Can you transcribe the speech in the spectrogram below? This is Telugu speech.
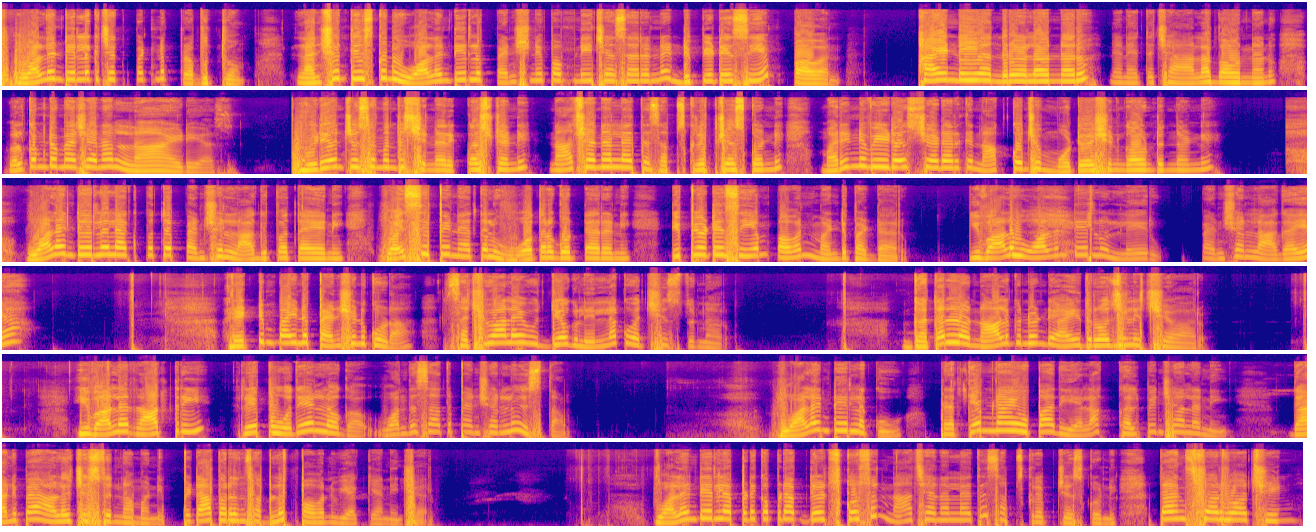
వాలంటీర్లకు చెక్ పెట్టిన ప్రభుత్వం. లంచం తీసుకుని వాలంటీర్లు పెన్షన్ పంపిణీ చేశారని డిప్యూటీ సీఎం పవన్. హాయ్ అండి అందరూ ఎలా ఉన్నారు? నేనైతే చాలా బాగున్నాను. వెల్కమ్ టు మై ఛానల్ నా ఐడియాస్. వీడియోని చూసే ముందు చిన్న రిక్వెస్ట్ అండి. నా ఛానల్ అయితే సబ్స్క్రైబ్ చేసుకోండి. మరిన్ని వీడియోస్ చేయడానికి నాకు కొంచెం మోటివేషన్గా ఉంటుందండి. వాలంటీర్లు లేకపోతే పెన్షన్ లాగిపోతాయని వైసీపీ నేతలు ఊతరగొట్టారని డిప్యూటీ సీఎం పవన్ మండిపడ్డారు. ఇవాళ వాలంటీర్లు లేరు. పెన్షన్ లాగాయా? రెట్టింపైన పెన్షన్ కూడా సచివాలయ ఉద్యోగులు ఇళ్ళకు వచ్చిస్తున్నారు. గతంలో నాలుగు నుండి ఐదు రోజులు ఇచ్చేవారు. ఇవాళ రాత్రి రేపు ఉదయంలోగా వంద శాతం పెన్షన్లు ఇస్తాం. వాలంటీర్లకు ప్రత్యామ్నాయ ఉపాధి ఎలా కల్పించాలని దానిపై ఆలోచిస్తున్నామని పిఠాపురం సభలో పవన్ వ్యాఖ్యానించారు. వాలంటీర్లు ఎప్పటికప్పుడు అప్డేట్స్ కోసం నా ఛానల్ అయితే సబ్స్క్రైబ్ చేసుకోండి. Thanks for watching.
